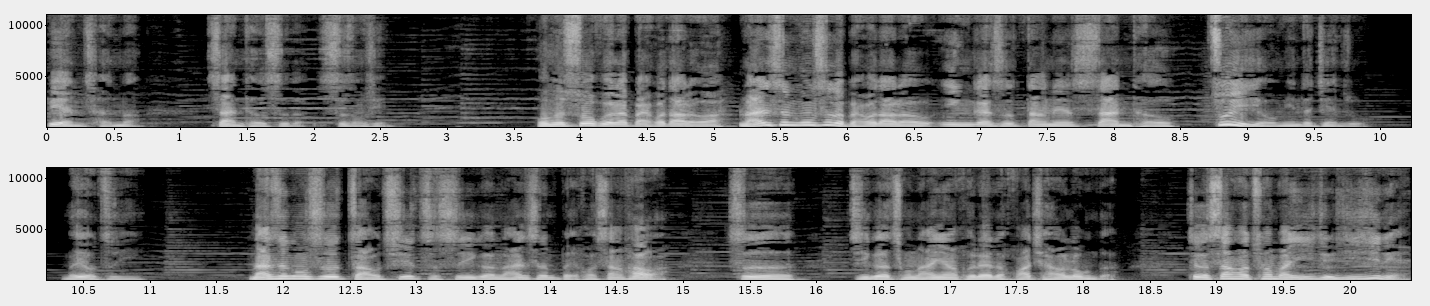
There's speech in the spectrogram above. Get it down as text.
变成了汕头市的市中心。我们说回来，百货大楼啊，南生公司的百货大楼应该是当年汕头最有名的建筑，没有之一。南生公司早期只是一个南生百货商号啊，是几个从南洋回来的华侨弄的。这个商号创办一九一一年，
